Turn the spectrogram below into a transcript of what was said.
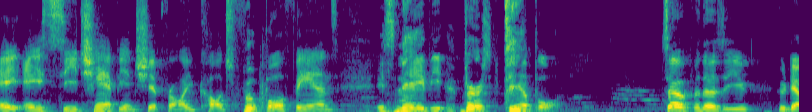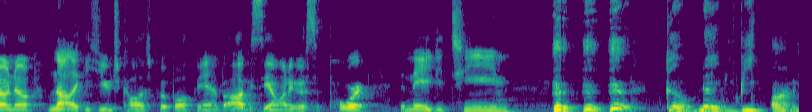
AAC Championship for all you college football fans. It's Navy versus Temple. So, for those of you who don't know, I'm not like a huge college football fan, but obviously I want to go support the Navy team. go Navy, beat Army,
